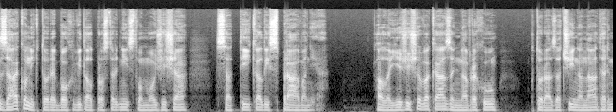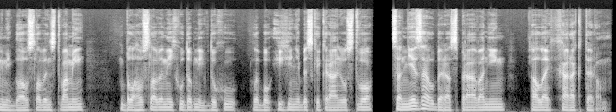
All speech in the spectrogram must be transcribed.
Zákony, ktoré Boh vydal prostredníctvom Mojžiša, sa týkali správania. Ale Ježišova kázeň na vrchu, ktorá začína nádhernými blahoslavenstvami, blahoslavení chudobní v duchu, lebo ich je nebeské kráľovstvo, sa nezaoberá správaním, ale charakterom.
